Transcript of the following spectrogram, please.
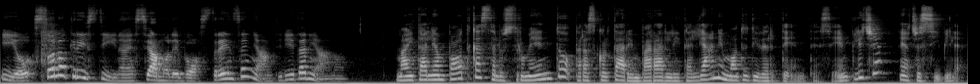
Io sono Cristina e siamo le vostre insegnanti di italiano. My Italian Podcast è lo strumento per ascoltare e imparare l'italiano in modo divertente, semplice e accessibile.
